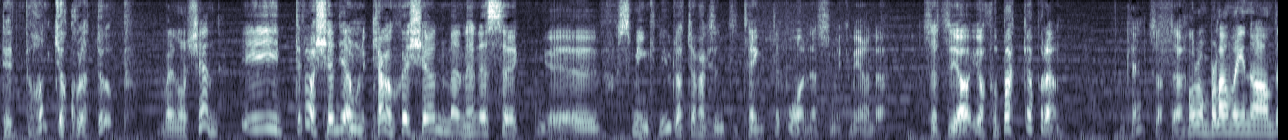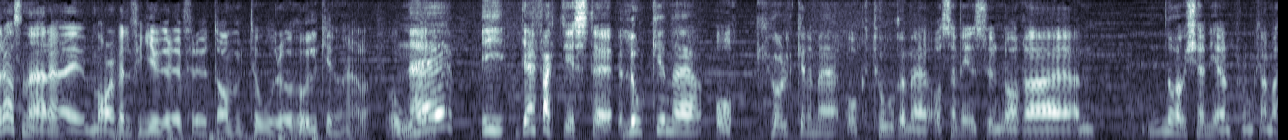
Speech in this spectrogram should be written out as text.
Det har inte jag kollat upp. Var det någon känd? Inte vad jag kände igen. Hon är kanske känd men hennes eh, sminkning gjorde att jag faktiskt inte tänkte på henne så mycket mer än det. Så att jag, jag får backa på den. Så att, eh, Har de blandat in några andra såna här eh, Marvel-figurer förutom Thor och Hulk i den här då? Oden? nej, i, det är faktiskt eh, Loki är med och Hulken är med och Thor är med och sen finns det några eh, några vi känner igen på de gamla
